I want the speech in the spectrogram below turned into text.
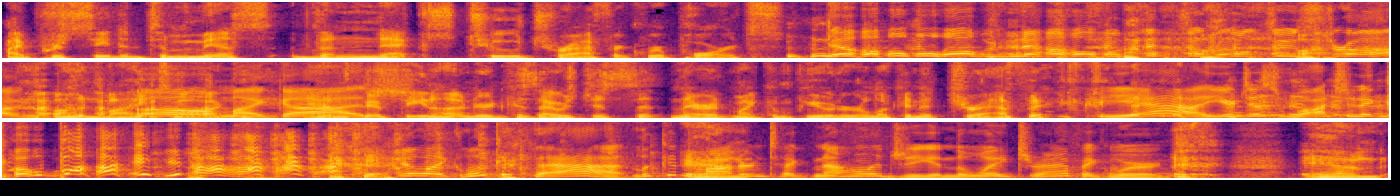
I proceeded to miss the next two traffic reports no oh no that's a little too strong on my talk, Oh, my gosh. and 1500 because I was just sitting there at my computer looking at traffic. Yeah, you're just watching it go by. you're like, look at that. Look at And- modern technology and the way traffic works. And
